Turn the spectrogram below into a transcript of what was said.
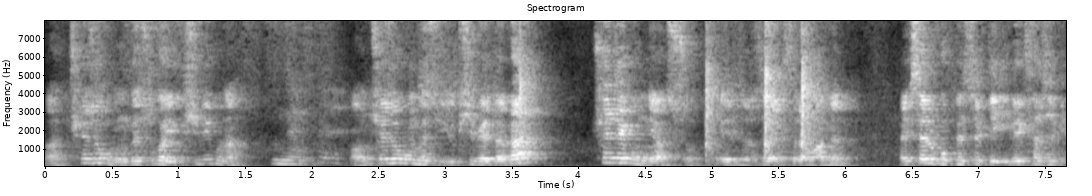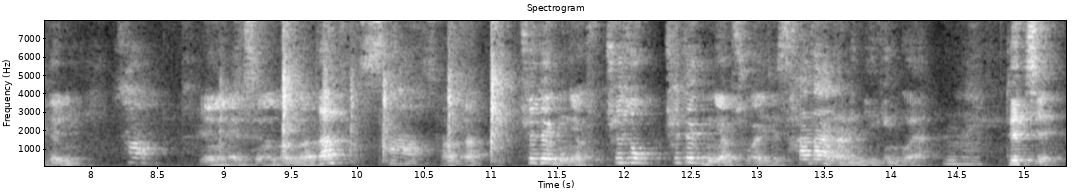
아 최소 공배수가 60이구나. 네. 어 최소 공배수 60에다가 최대 공약수 예를 들어서 x라고 하면 x를 곱했을 때 240이 되니 4. 얘는 x는 얼마다? 4 4다. 최대 공약수 최소 최대 공약수가 이제 4다라는 얘기인 거야. 네. 됐지?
